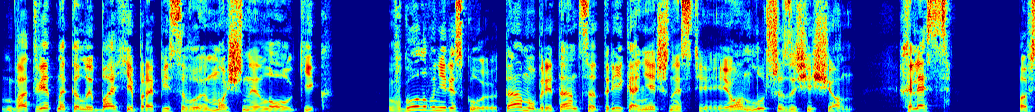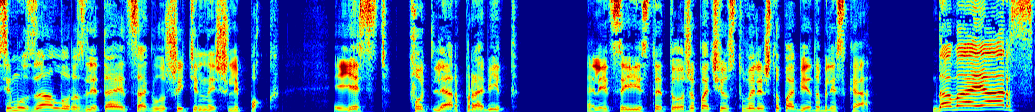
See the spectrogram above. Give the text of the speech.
В ответ на колобахи прописываю мощный лоу-кик. В голову не рискую, там у британца три конечности, и он лучше защищен. Хлясь! По всему залу разлетается оглушительный шлепок. Есть, футляр пробит. Лицеисты тоже почувствовали, что победа близка. «Давай, Арс!»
